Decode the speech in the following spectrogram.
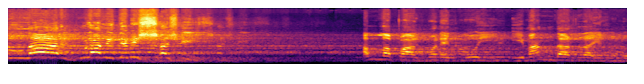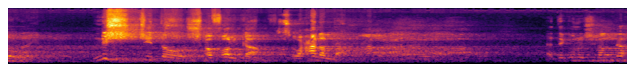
আল্লাহর গোলামিতে বিশ্বাসী, আল্লাহ পাক বলেন, ওই ইমানদাররাই হলো নিশ্চিত সফল কাম। সোহান এতে কোনো সন্দেহ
